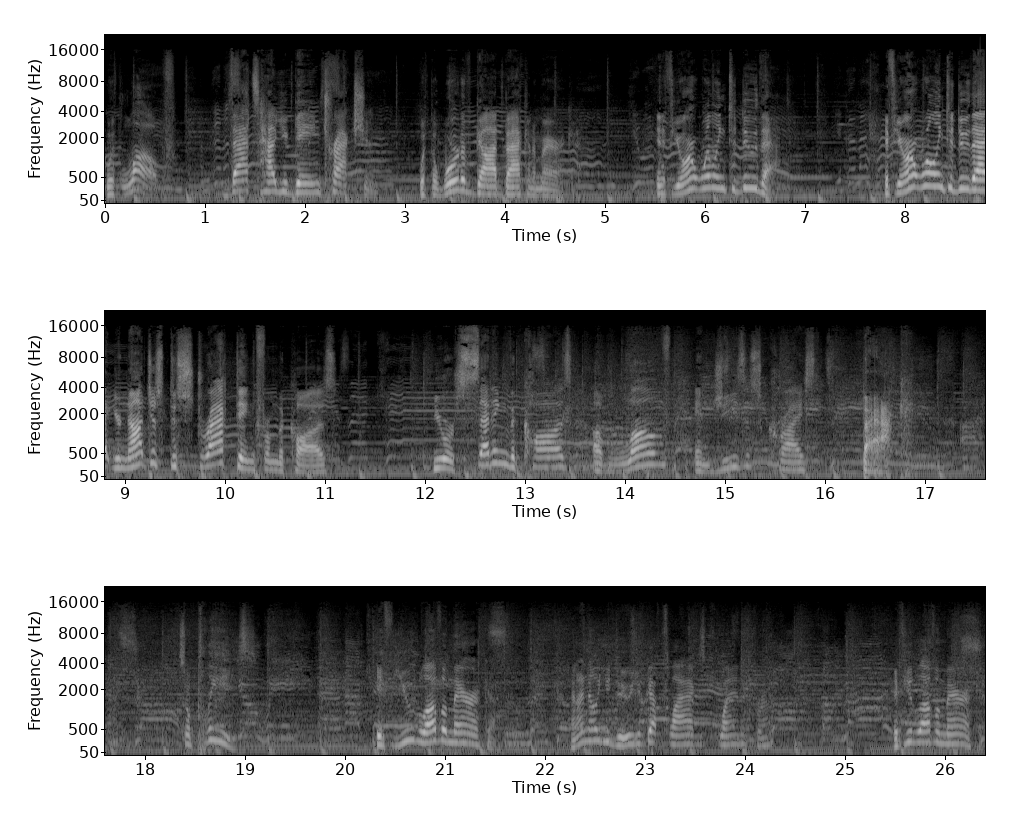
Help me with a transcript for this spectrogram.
with love that's how you gain traction with the Word of God back in America. And if you aren't willing to do that, if you aren't willing to do that, you're not just distracting from the cause, you are setting the cause of love and Jesus Christ back. So please, if you love America, and I know you do, you've got flags flying in front. If you love America,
